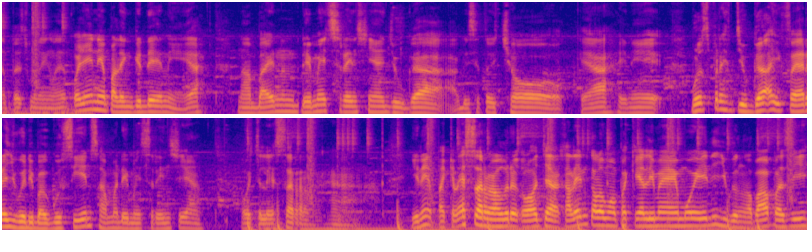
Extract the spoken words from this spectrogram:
attachment yang lain. Pokoknya ini yang paling gede nih ya. Nambahin damage range-nya juga. Habis itu choke ya. Ini bullet spread juga, IVR-nya juga dibagusin sama damage range-nya. OC laser. Nah, ini pakai laser mah bro kalau Ocha. Kalian kalau mau pakai 5 MW ini juga nggak apa-apa sih.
